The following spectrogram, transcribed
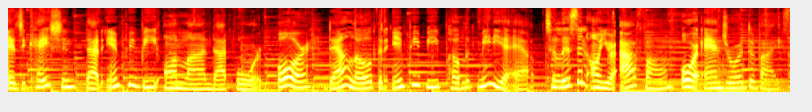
education.mpbonline.org or download the MPB Public Media app to listen on your iPhone or Android device.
